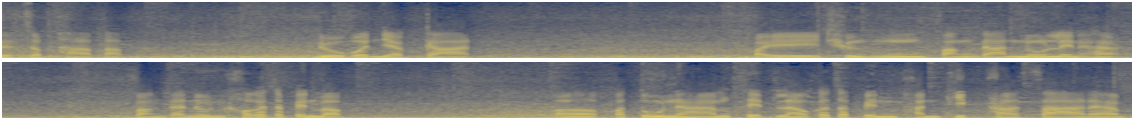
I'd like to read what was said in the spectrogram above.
เดี๋ยวจะพาแบบดูบรรยากาศ ไปถึงฝั่งด้านนู้นเลยนะฮะฝั่งด้านนู้นเขาก็จะเป็นแบบประตูน้ำเสร็จแล้วก็จะเป็นพันทิพย์พลาซ่านะครับ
